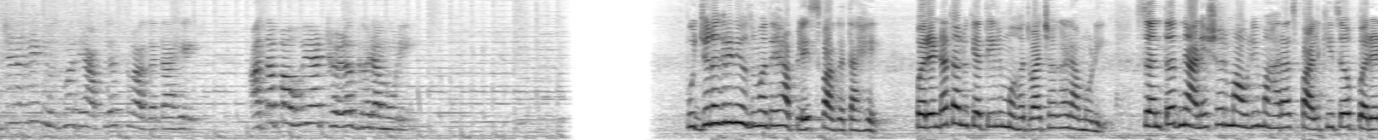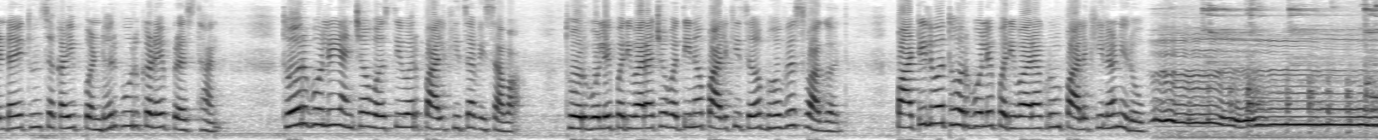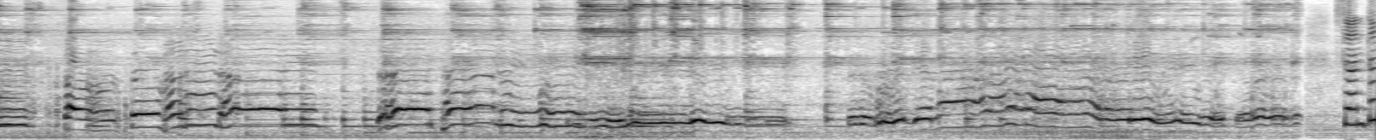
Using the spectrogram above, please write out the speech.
पूज्यनगरी न्यूजमध्ये आपलं स्वागत आहे. आता पाहूया ठळक घडामोडी. पूज्यनगरी न्यूजमध्ये आपले स्वागत आहे. परंडा तालुक्यातील महत्त्वाच्या घडामोडी. संत ज्ञानेश्वर माऊली महाराज पालखीचं परंडा येथून सकाळी पंढरपूरकडे प्रस्थान. थोरबोले यांच्या वस्तीवर पालखीचा विसावा. थोरबोले परिवाराच्या वतीनं पालखीचं भव्य स्वागत. पाटील व थोरबोले परिवाराकडून पालखीला निरोप. संत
